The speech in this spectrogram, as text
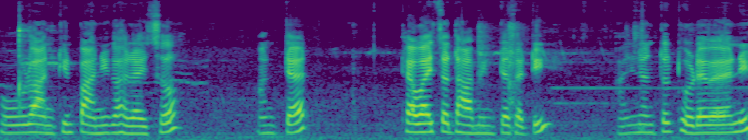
थोडं आणखीन पाणी घालायचं आणि त्यात ठेवायचं दहा मिनटासाठी. आणि नंतर थोड्या वेळाने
